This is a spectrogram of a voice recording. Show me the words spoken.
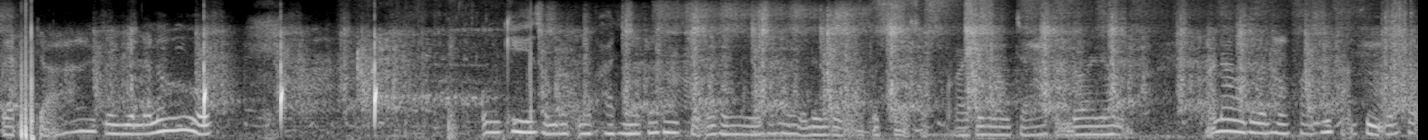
แบตจ๋าใจเย็นนะลูกโอเคสำหรับในพาร์ทนี้ก็ต้องจบไว้ตรงนี้ถ้าอย่าลืมกดไลค์กดแชร์ subscribe เป็นกำลังใจให้ผมด้วยนะครับ ครั้งหน้าเราจะมาทำฟาร์มที่สามสี่กันต่อ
